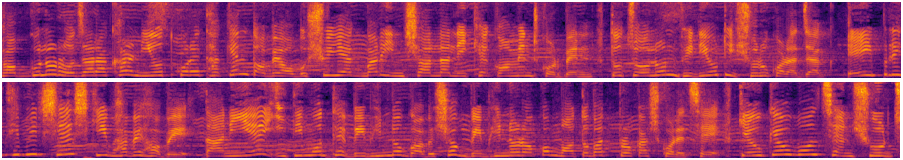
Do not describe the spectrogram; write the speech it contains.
সবগুলো রোজা রাখার নিয়ত করে থাকেন, তবে অবশ্যই একবার ইনশাল্লাহ লিখে কমেন্ট করবেন। তো চলুন ভিডিওটি শুরু করা যাক। এই পৃথিবীর শেষ কীভাবে হবে, তা নিয়ে ইতিমধ্যে বিভিন্ন গবেষক বিভিন্ন রকম মতবাদ প্রকাশ করেছে। কেউ কেউ বলছেন, সূর্য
